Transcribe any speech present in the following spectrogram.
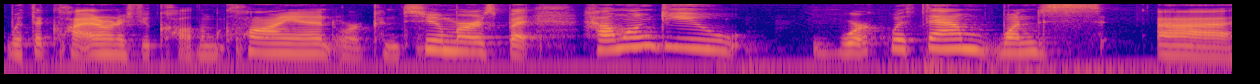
with a client? I don't know if you call them client or consumers, but how long do you work with them once uh,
